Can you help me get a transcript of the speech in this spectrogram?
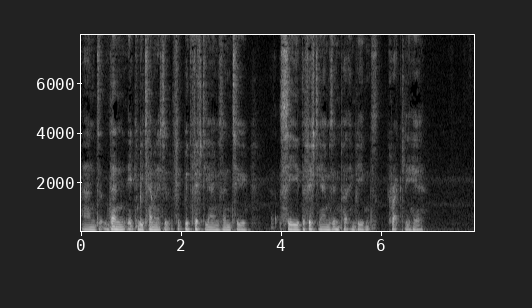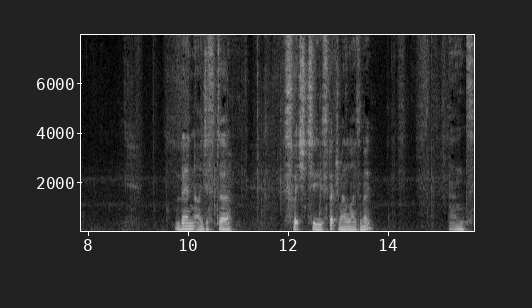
and then it can be terminated with 50 ohms and to see the 50 ohms input impedance correctly here. Then I just uh, switch to spectrum analyzer mode and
